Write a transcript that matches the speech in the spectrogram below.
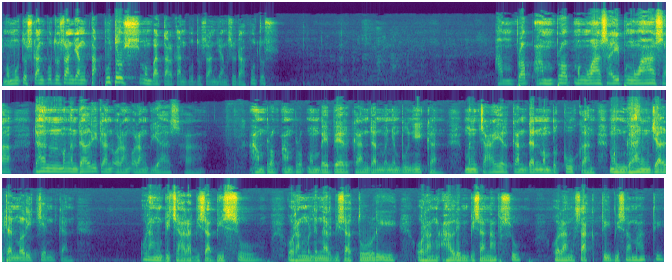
Memutuskan putusan yang tak putus, membatalkan putusan yang sudah putus amplop-amplop menguasai penguasa dan mengendalikan orang-orang biasa. Amplop-amplop membeberkan dan menyembunyikan, mencairkan dan membekukan, mengganjal dan melicinkan. Orang bicara bisa bisu, orang mendengar bisa tuli, orang alim bisa nafsu, orang sakti bisa mati.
